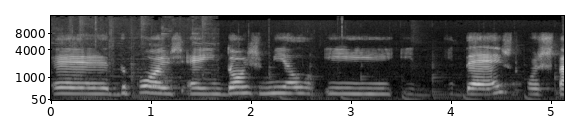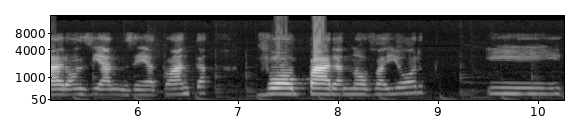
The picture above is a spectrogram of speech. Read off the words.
É, depois, em 2010, depois de estar 11 anos em Atlanta, vou para Nova York e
